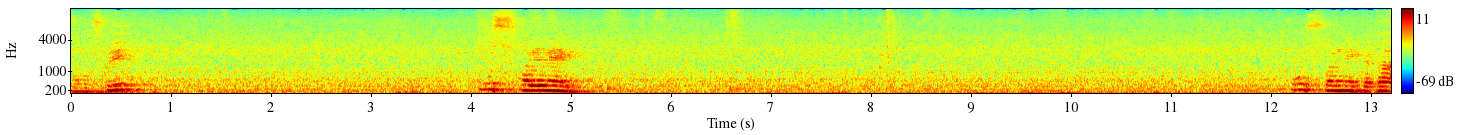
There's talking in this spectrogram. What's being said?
संस्कृत। उस परिणय उस परिणय कथा।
